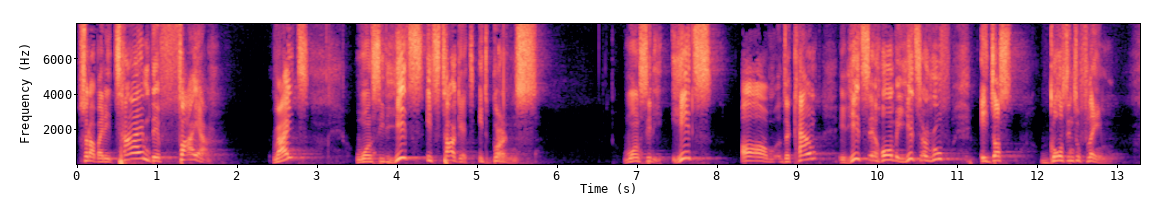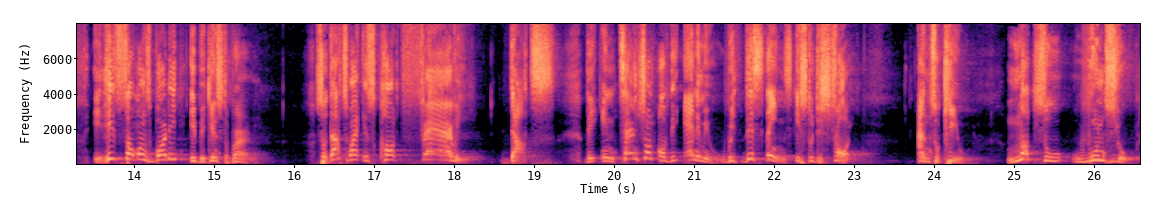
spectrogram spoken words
So that by the time they fire, right? Once it hits its target, it burns. Once it hits um, the camp, it hits a home, it hits a roof, it just goes into flame. It hits someone's body, it begins to burn. So that's why it's called fiery darts. The intention of the enemy with these things is to destroy and to kill not to wound you,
